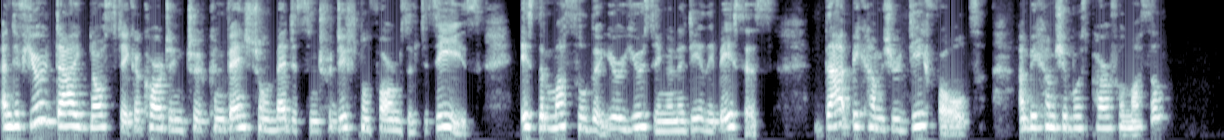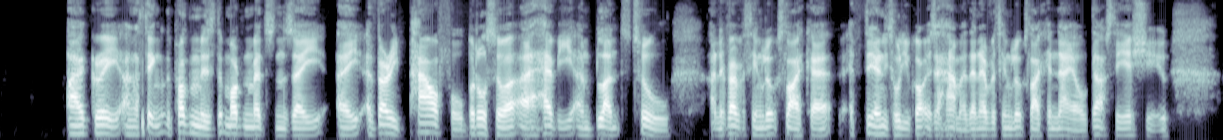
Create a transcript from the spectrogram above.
And if your diagnostic, according to conventional medicine, traditional forms of disease, is the muscle that you're using on a daily basis, that becomes your default and becomes your most powerful muscle. I agree, and I think the problem is that modern medicine is a, a, a very powerful, but also a, a, heavy and blunt tool. And if everything looks like a, if the only tool you've got is a hammer, then everything looks like a nail. That's the issue.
